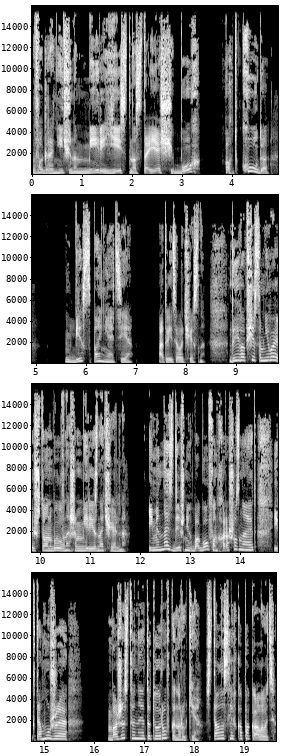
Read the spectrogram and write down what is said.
В ограниченном мире есть настоящий бог? Откуда? Без понятия ответила честно. Да и вообще сомневаюсь, что он был в нашем мире изначально. Имена здешних богов он хорошо знает, и к тому же божественная татуировка на руке стала слегка покалывать,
